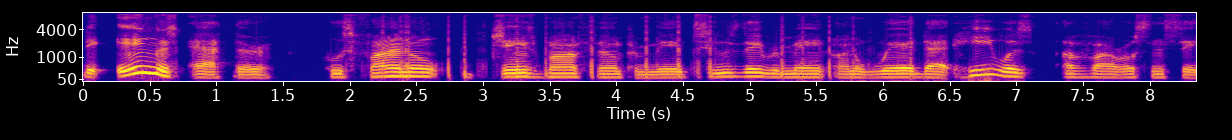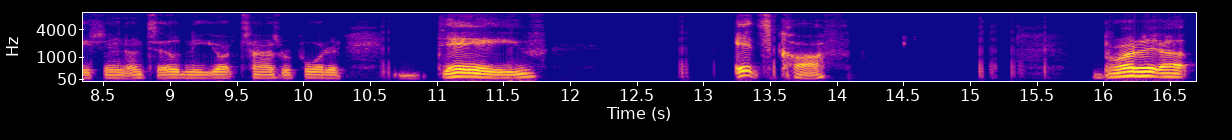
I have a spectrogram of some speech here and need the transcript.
the English actor whose final James Bond film premiered Tuesday remained unaware that he was a viral sensation until New York Times reporter Dave Itzkoff brought it up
